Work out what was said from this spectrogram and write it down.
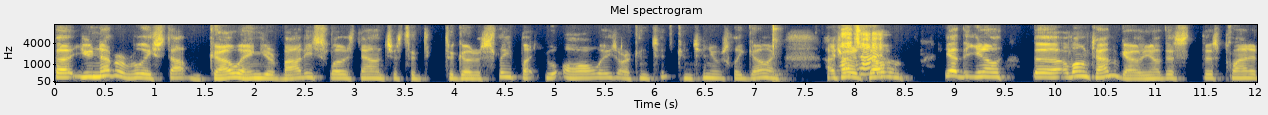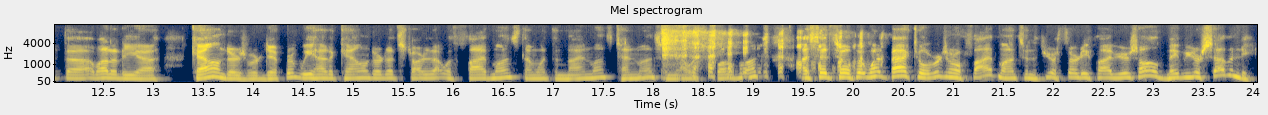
uh, you never really stop going. Your body slows down just to to go to sleep, but you always are conti- continuously going. I try to tell them, yeah, that, you know, the a long time ago, you know, this this planet, uh, a lot of the uh, calendars were different. We had a calendar that started out with five months, then went to nine months, ten months, and now it's twelve months. I said, so if it went back to original five months, and if you're 35 years old, maybe you're 70.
